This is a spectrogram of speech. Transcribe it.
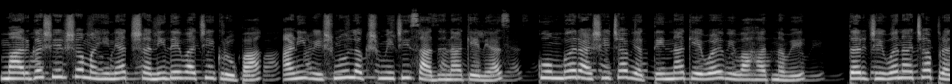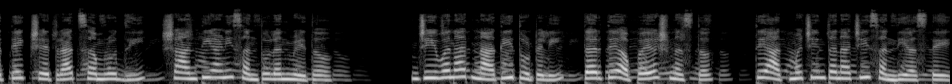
मार्गशीर्ष महिन्यात शनिदेवाची कृपा आणि विष्णू लक्ष्मीची साधना केल्यास कुंभ राशीच्या व्यक्तींना केवळ विवाहात नव्हे तर जीवनाच्या प्रत्येक क्षेत्रात समृद्धी शांती आणि संतुलन मिळतं. जीवनात नाती तुटली तर ते अपयश नसतं ते आत्मचिंतनाची संधी असते.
